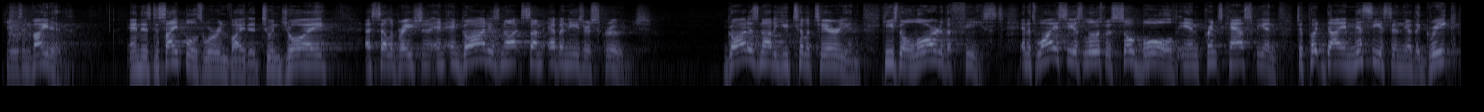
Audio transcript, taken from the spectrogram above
He was invited, and his disciples were invited to enjoy a celebration. And, and God is not some Ebenezer Scrooge. God is not a utilitarian. He's the Lord of the feast. And it's why C.S. Lewis was so bold in Prince Caspian to put Dionysius in there, the Greek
